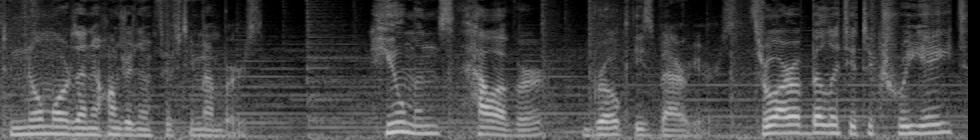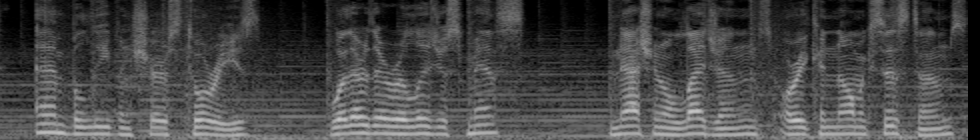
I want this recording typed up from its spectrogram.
to no more than 150 members. Humans, however, broke these barriers. Through our ability to create and believe and share stories, whether they're religious myths, national legends, or economic systems,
